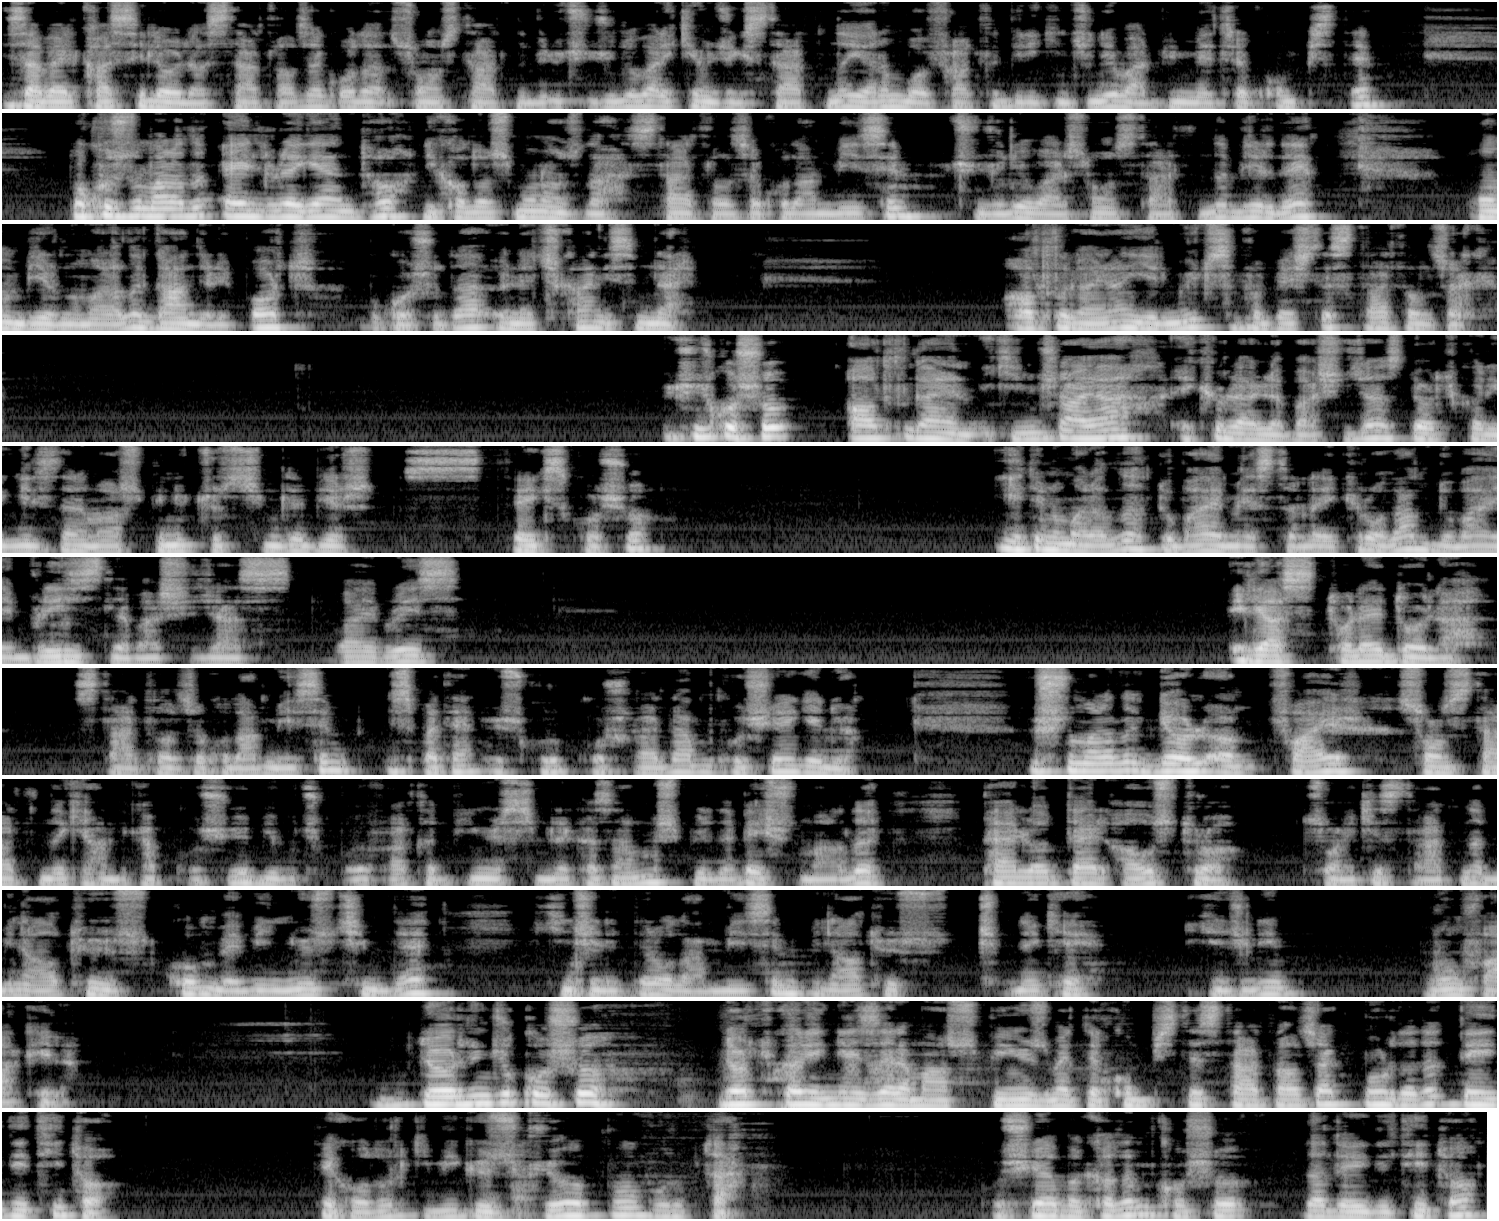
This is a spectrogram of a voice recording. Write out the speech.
Isabel Casillo ile start alacak. O da son startında bir üçüncülüğü var. İki önceki startında yarım boy farklı bir ikinciliği var. 1000 metre kompiste. 9 numaralı El Regento, Nicolas Munoz'la start alacak olan bir isim. Üçüncülüğü var son startında. Bir de 11 numaralı Gandhi Report bu koşuda öne çıkan isimler. Altılı Ganyan 23.05'te start alacak. Üçüncü koşu Altılı Ganyan'ın ikinci ayağı ekürlerle başlayacağız. Dört yukarı İngilizlere mahsus 1300 şimdi bir stakes koşu. 7 numaralı Dubai Master'la ekür olan Dubai Breeze ile başlayacağız. Dubai Breeze Elias Toledo ile start alacak olan bir isim. Nispeten üst grup koşulardan bu koşuya geliyor. 3 numaralı Girl on Fire son startındaki handikap koşuyu 1.5 boy farklı 1100 simde kazanmış. Bir de 5 numaralı Perlo del Austro son iki startında 1600 kum ve 1100 çimde ikincilikleri olan bir isim. 1600 çimdeki ikinciliği burun farkıyla. Dördüncü koşu 4 yukarı İngilizlere mahsus 1100 metre kum pistte start alacak. Burada da Deide Tito tek olur gibi gözüküyor bu grupta. Koşuya bakalım. Koşu da değdi Tito.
